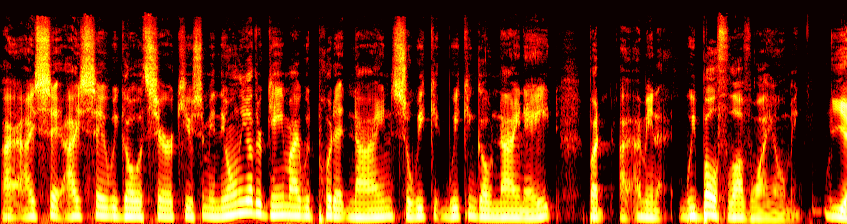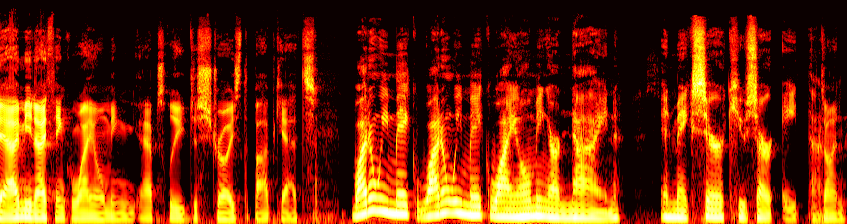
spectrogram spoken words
I, I say I say we go with Syracuse. I mean, the only other game I would put at nine, so we can we can go nine eight. But I, I mean, we both love Wyoming. Yeah, I mean, I think Wyoming absolutely destroys the Bobcats. Why don't we make Why don't we make Wyoming our nine and make Syracuse our eight then? Done.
